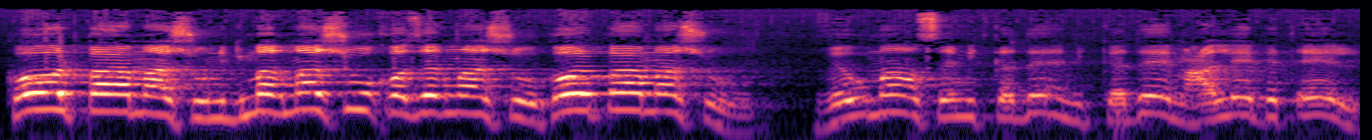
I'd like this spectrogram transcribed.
כל פעם משהו, נגמר משהו, חוזר משהו, כל פעם משהו. והוא מה עושה? מתקדם, מתקדם, עלה בית אל.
